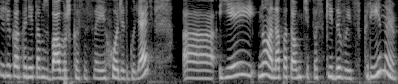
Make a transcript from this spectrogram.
или как они там с бабушкой со своей ходят гулять, а ей, ну, она потом, типа, скидывает скрины,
